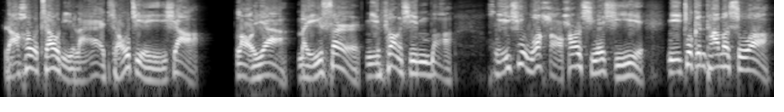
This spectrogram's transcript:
然后叫你来调解一下。姥爷，没事儿，你放心吧，回去我好好学习。你就跟他们说。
